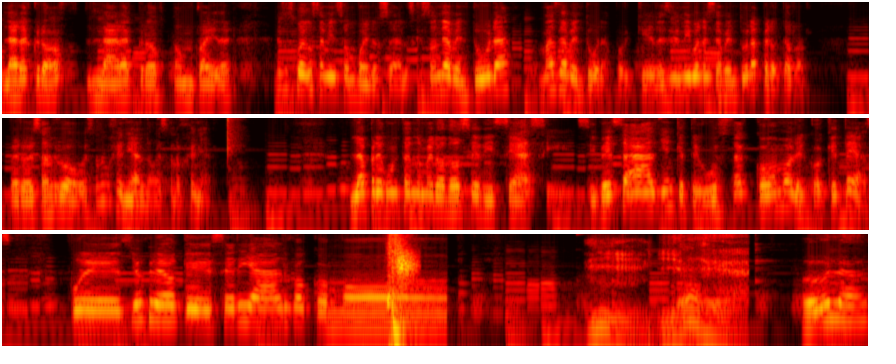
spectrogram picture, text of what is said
Lara Croft, Lara Croft Tomb Raider. Esos juegos también son buenos, o sea, los que son de aventura, más de aventura, porque Resident Evil es de aventura, pero terror. Pero es algo, es algo genial, ¿no? Es algo genial. La pregunta número 12 dice así, si ves a alguien que te gusta, ¿cómo le coqueteas? Pues yo creo que sería algo como... Mm, yeah. Hola.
